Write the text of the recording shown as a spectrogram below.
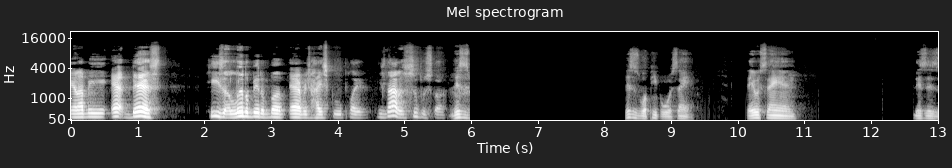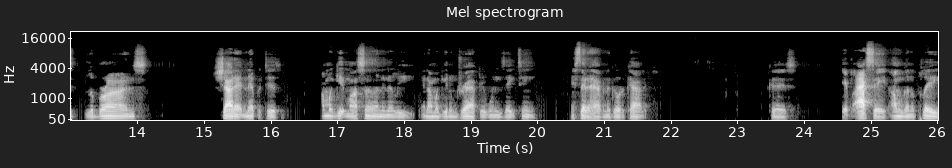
And I mean, at best, he's a little bit above average high school player. He's not a superstar. This is this is what people were saying. They were saying this is LeBron's shot at nepotism. I'm gonna get my son in the league, and I'm gonna get him drafted when he's 18, instead of having to go to college. Because if I say I'm gonna play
